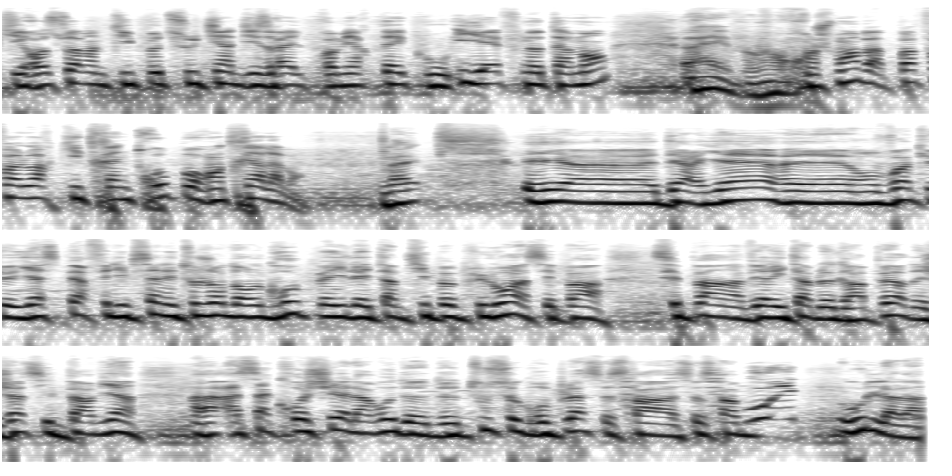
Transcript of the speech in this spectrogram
qu'il reçoive un petit peu de soutien d'Israël Première Tech ou IF notamment. Ouais, franchement, va pas falloir qu'il traîne trop pour rentrer à l'avant. Ouais. Et euh, derrière, on voit que Jasper Philipsen est toujours dans le groupe, mais il est un petit peu plus loin. C'est pas, c'est pas un véritable grimpeur. Déjà, s'il parvient à, s'accrocher à la roue de, tout ce groupe-là, ce sera, ce sera. Ouh là là,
